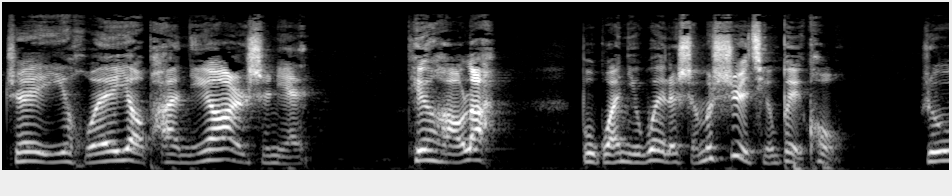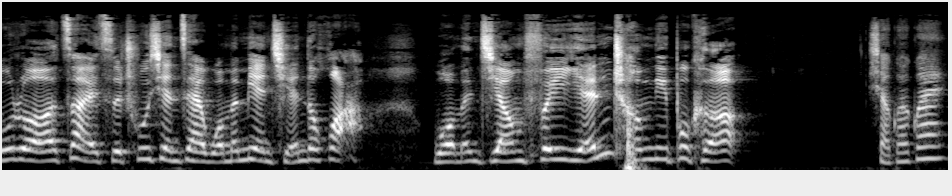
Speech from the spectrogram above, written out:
这一回要判你二十年。听好了。”不管你为了什么事情被控，如若再次出现在我们面前的话，我们将非严惩你不可。小乖乖，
